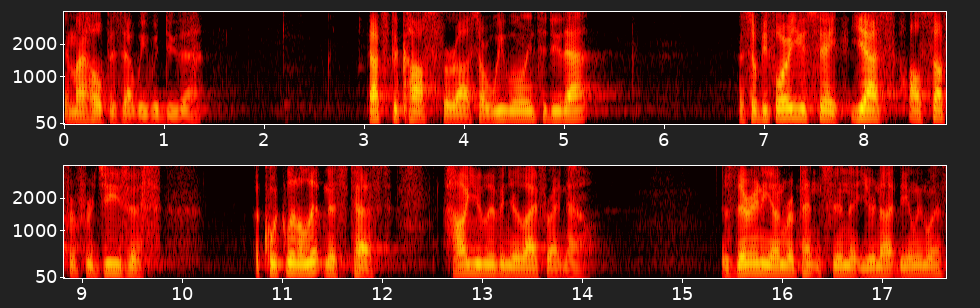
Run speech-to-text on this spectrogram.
And my hope is that we would do that. That's the cost for us. Are we willing to do that? And so before you say, Yes, I'll suffer for Jesus, a quick little litmus test how you live in your life right now. Is there any unrepentant sin that you're not dealing with?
